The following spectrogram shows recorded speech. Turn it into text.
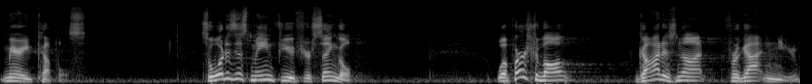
married couples. So, what does this mean for you if you're single? Well, first of all, God has not forgotten you.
